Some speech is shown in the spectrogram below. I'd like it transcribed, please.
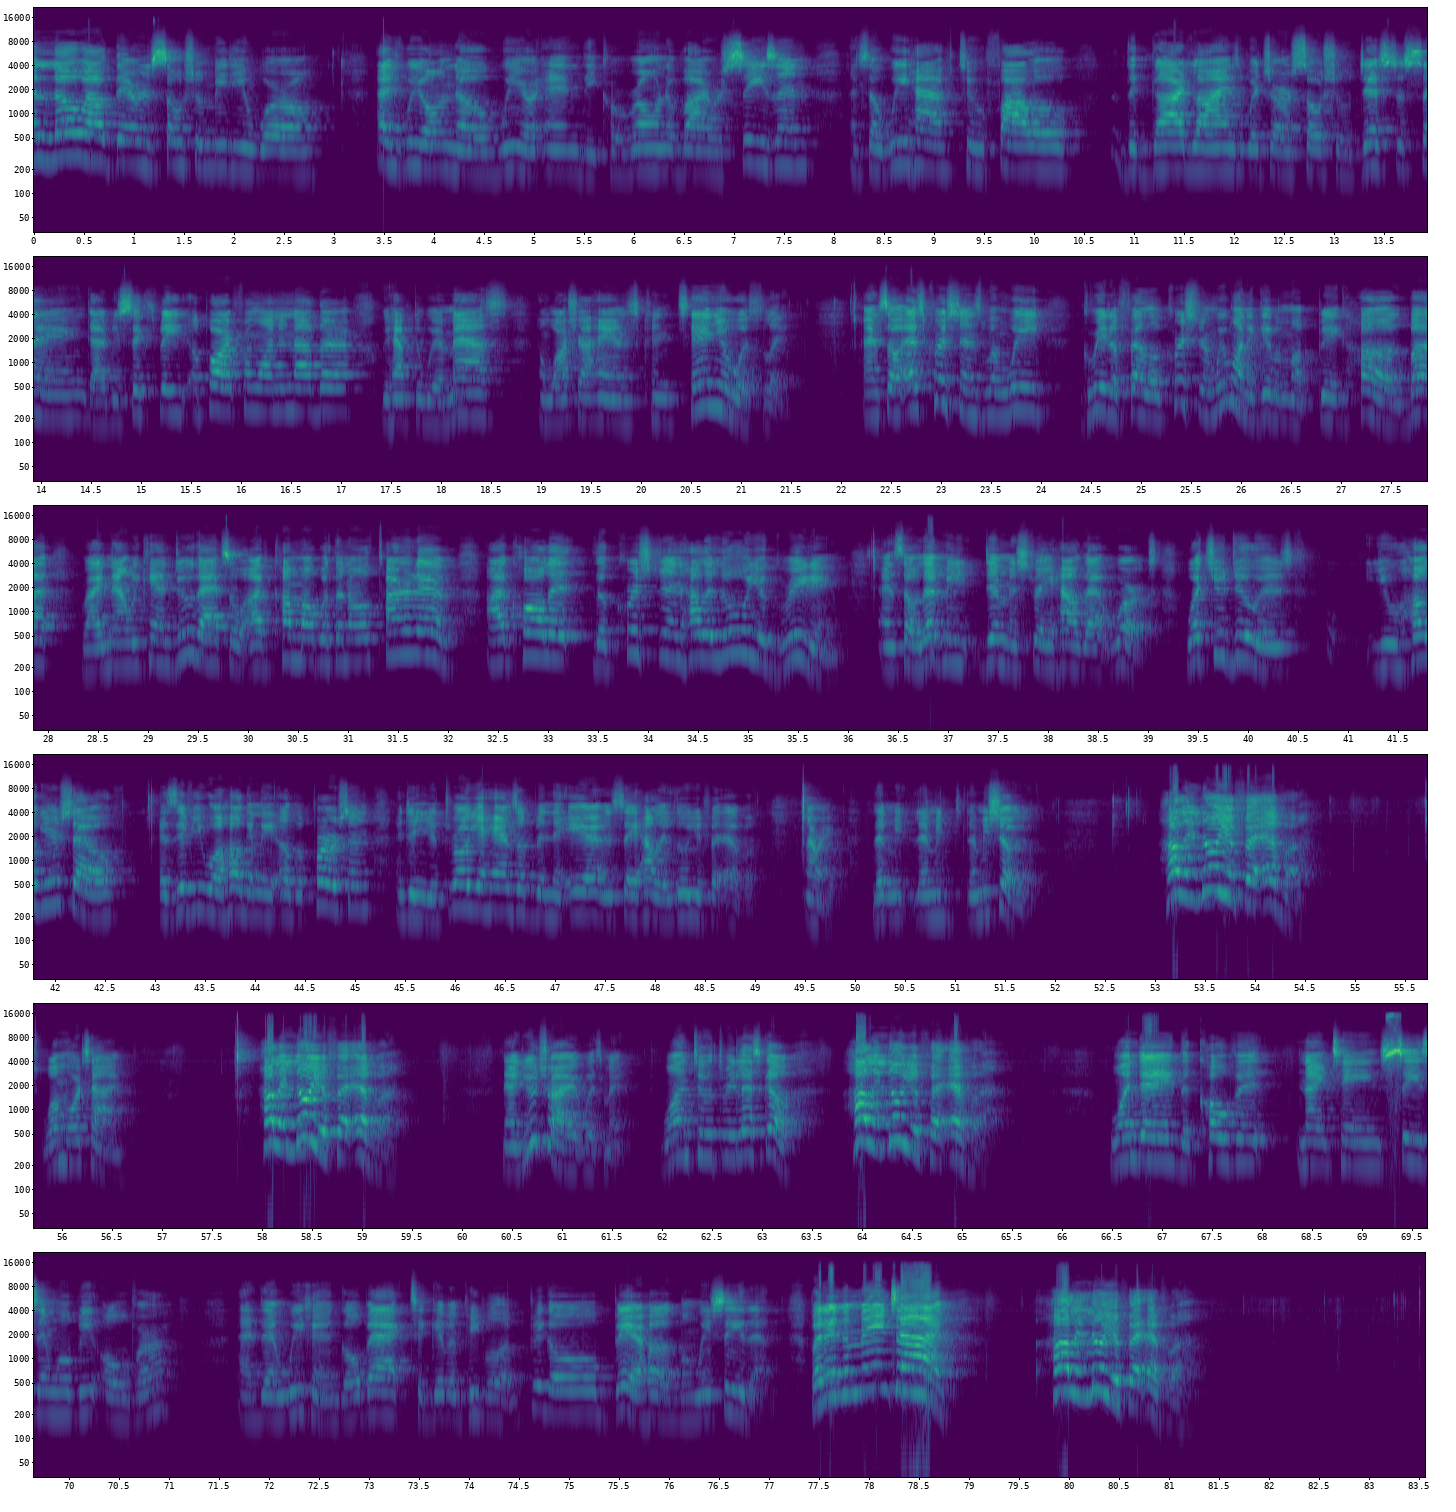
Hello out there in social media world. As we all know, we are in the coronavirus season, and so we have to follow the guidelines, which are social distancing, got to be six feet apart from one another. We have to wear masks and wash our hands continuously. And so, as Christians, when we greet a fellow Christian, we want to give them a big hug, but Right now we can't do that, so I've come up with an alternative. I call it the Christian Hallelujah greeting. And so let me demonstrate how that works. What you do is you hug yourself as if you were hugging the other person, and then you throw your hands up in the air and say hallelujah forever. All right, let me let me let me show you. Hallelujah forever. One more time. Hallelujah forever. Now you try it with me. One, two, three, let's go. Hallelujah forever. One day the COVID 19 season will be over, and then we can go back to giving people a big old bear hug when we see them. But in the meantime.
